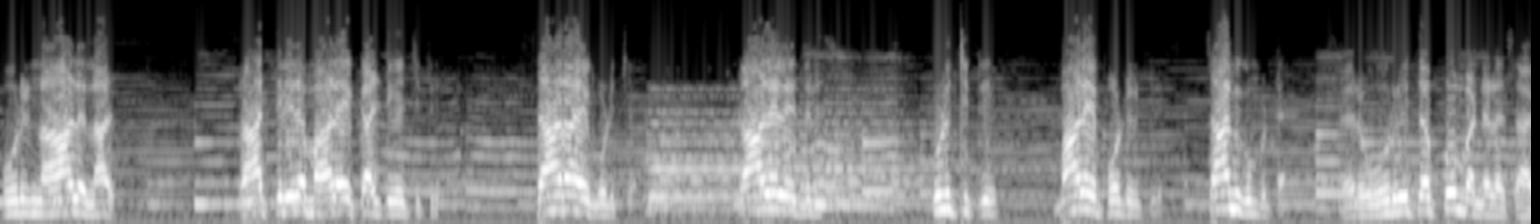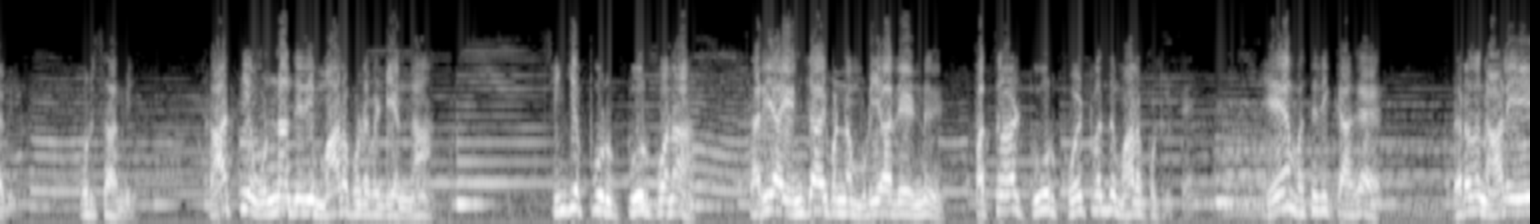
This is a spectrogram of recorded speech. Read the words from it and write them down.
ஒரு நாலு நாள் ராத்திரியில மாலையை கழட்டி வச்சுட்டு சாராயம் குடிச்சேன் காலையில எந்திரிச்சு குளிச்சிட்டு மாலையை போட்டுக்கிட்டு சாமி கும்பிட்டேன். வேற ஒரு தப்பும் பண்ணல சாமி. ஒரு சாமி கார்த்திய ஒன்னாம் தேதி மாற போட வேண்டியன்னா சிங்கப்பூர் டூர் போனா சரியா என்ஜாய் பண்ண முடியாதேன்னு பத்து நாள் டூர் போயிட்டு வந்து மாற போட்டுக்கிட்டேன். ஏன் வசதிக்காக விரத நாளையே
